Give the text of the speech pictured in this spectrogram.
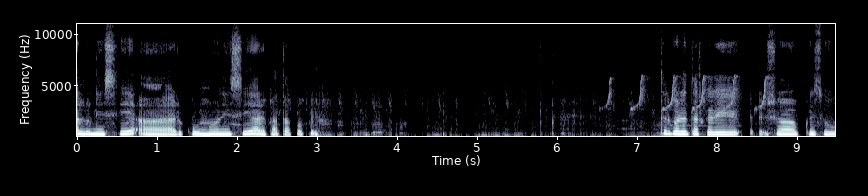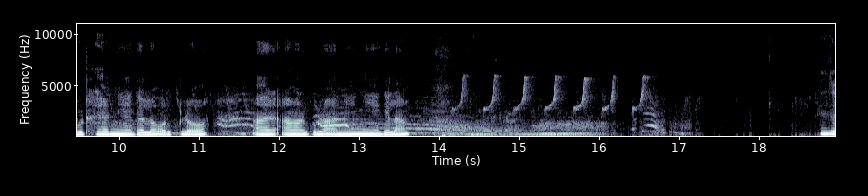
আলু নিছি, আর কুমড়ো নিছি, আর পাতাকপি তারপরে তরকারি সব কিছু উঠে নিয়ে গেল ওরগুলো, আর আমারগুলো আমি নিয়ে গেলাম। এই যে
